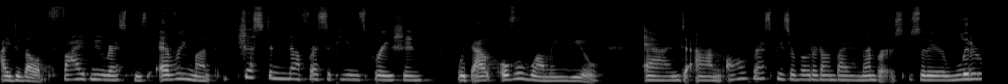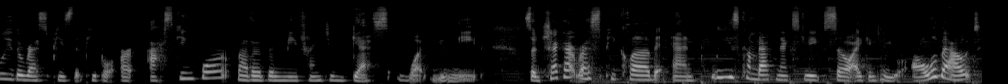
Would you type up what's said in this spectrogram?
I develop five new recipes every month, just enough recipe inspiration without overwhelming you. And um, all the recipes are voted on by our members. So they're literally the recipes that people are asking for rather than me trying to guess what you need. So check out Recipe Club and please come back next week so I can tell you all about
